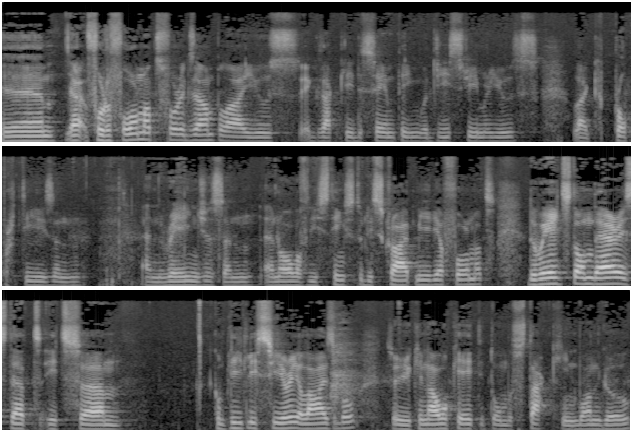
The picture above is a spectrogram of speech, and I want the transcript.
um, yeah, for the formats, for example, I use exactly the same thing what GStreamer uses, like properties and and ranges and, and all of these things to describe media formats. The way it's done there is that it's um, completely serializable, so you can allocate it on the stack in one go,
